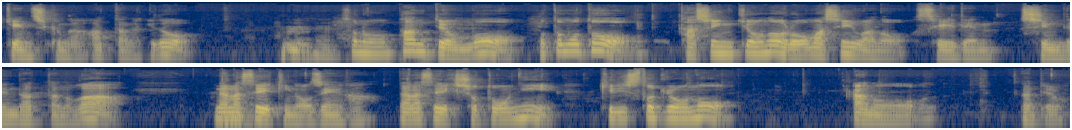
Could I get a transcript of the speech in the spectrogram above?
建築があったんだけど、うん。そのパンテオンも、もともと多神教のローマ神話の聖殿、神殿だったのが、7世紀の前半、7世紀初頭に、キリスト教の、あの、なんていうの？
